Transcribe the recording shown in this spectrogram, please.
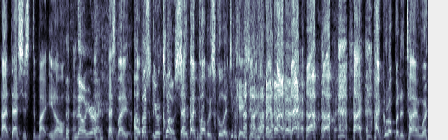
that, that's just my, you know. No, you're right. That's my. Public, thought you were close. That's my public school education. Help me out. I, I grew up in a time where,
